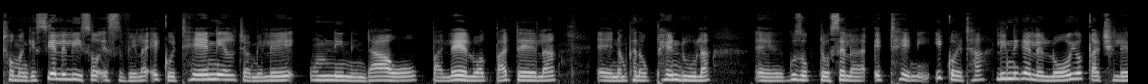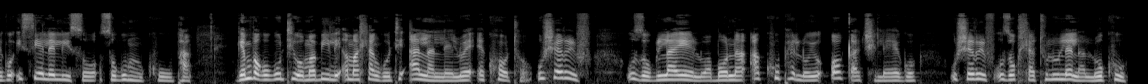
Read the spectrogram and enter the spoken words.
Thoma ngesiyeleliso esivela egqwetheni elijamele umnini ndawo ukubhalelwa kubhadela eh, namkhana ukuphendula eh, kuzokudosela ekutheni igqwetha linikele loyo qatshileko isiyeleliso sokumkhupha. Ngemva kokuthi womabili amahlangothi alalelwe ekhotho usherifu uzokulayelwa bona akhuphe loyo oqatshileko. Usheriff uzokuhlathululela lokhu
